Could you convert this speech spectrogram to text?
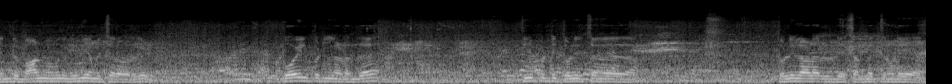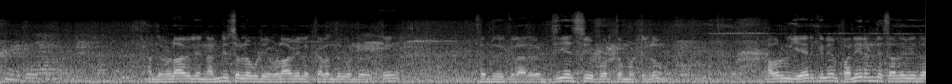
இன்று மாண்புமிகு நிதியமைச்சர் அவர்கள் கோயில்பட்டியில் நடந்த தீப்பெட்டி தொழிற்சங்க தொழிலாளர்களுடைய சங்கத்தினுடைய அந்த விழாவில் நன்றி சொல்லக்கூடிய விழாவில் கலந்து கொண்டு சென்றிருக்கிறார்கள். ஜிஎஸ்டியை பொறுத்த மட்டிலும் அவர்கள் ஏற்கனவே பன்னிரெண்டு சதவீத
